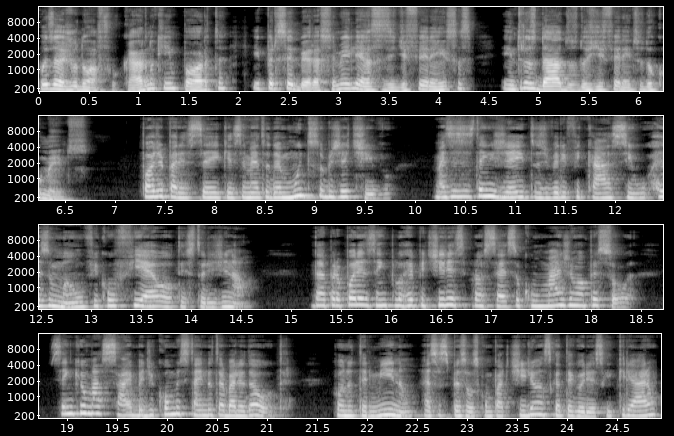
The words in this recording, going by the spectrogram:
pois ajudam a focar no que importa e perceber as semelhanças e diferenças entre os dados dos diferentes documentos. Pode parecer que esse método é muito subjetivo, mas existem jeitos de verificar se o resumão ficou fiel ao texto original. Dá para, por exemplo, repetir esse processo com mais de uma pessoa, sem que uma saiba de como está indo o trabalho da outra. Quando terminam, essas pessoas compartilham as categorias que criaram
